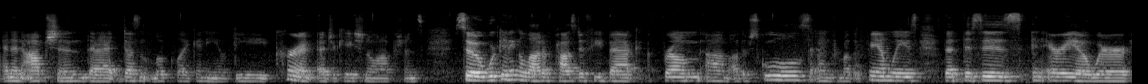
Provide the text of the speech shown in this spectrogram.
and an option that doesn't look like any of the current educational options. So we're getting a lot of positive feedback from um, other schools and from other families that this is an area where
